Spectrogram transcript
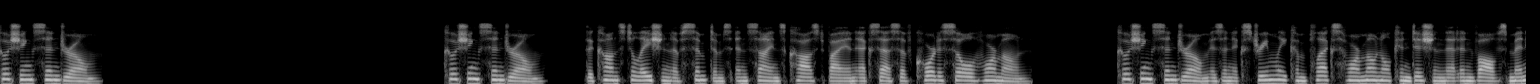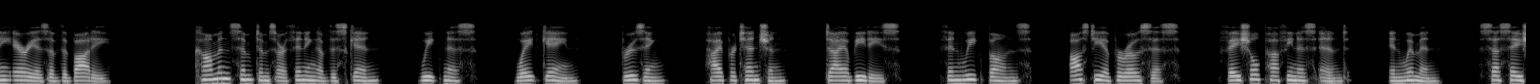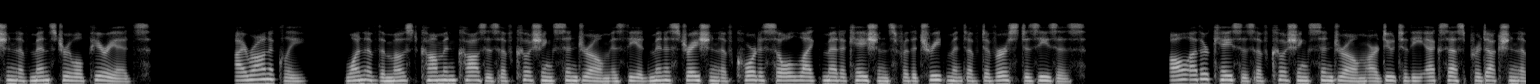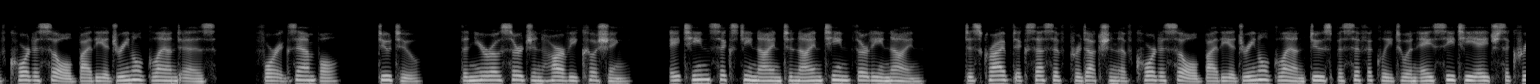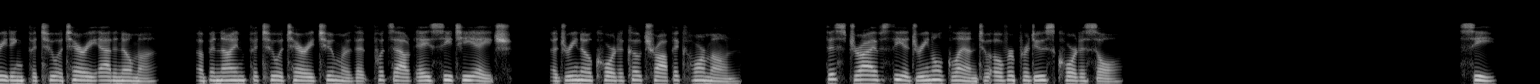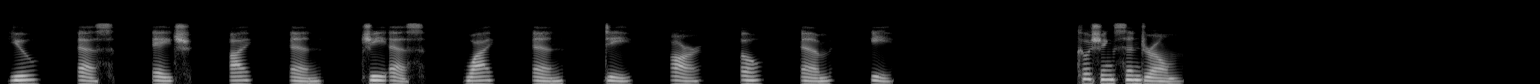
Cushing syndrome Cushing syndrome, the constellation of symptoms and signs caused by an excess of cortisol hormone. Cushing syndrome is an extremely complex hormonal condition that involves many areas of the body. Common symptoms are thinning of the skin, weakness, weight gain, bruising, hypertension, diabetes, thin weak bones, osteoporosis, facial puffiness and, in women, cessation of menstrual periods. Ironically, one of the most common causes of Cushing syndrome is the administration of cortisol-like medications for the treatment of diverse diseases. All other cases of Cushing syndrome are due to the excess production of cortisol by the adrenal gland as, for example, due to, the neurosurgeon Harvey Cushing, 1869-1939, described excessive production of cortisol by the adrenal gland due specifically to an ACTH-secreting pituitary adenoma, a benign pituitary tumor that puts out ACTH, adrenocorticotropic hormone. This drives the adrenal gland to overproduce cortisol. C U S H I N G S Y N D R O M E Cushing syndrome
